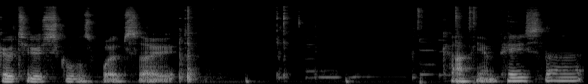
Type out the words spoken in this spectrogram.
Go to school's website. Copy and paste that.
